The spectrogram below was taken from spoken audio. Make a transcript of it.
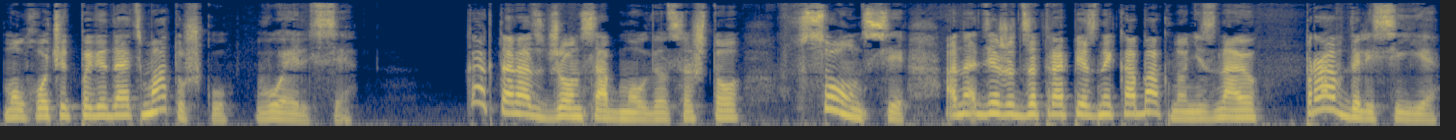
мол, хочет повидать матушку в Уэльсе. Как-то раз Джонс обмолвился, что в Соунсе она держит за трапезный кабак, но не знаю, правда ли сие,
